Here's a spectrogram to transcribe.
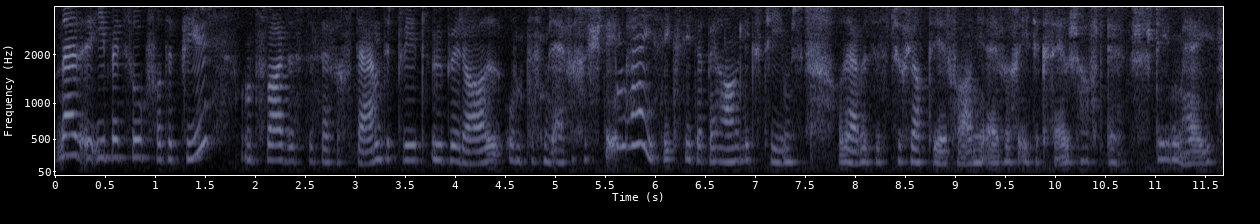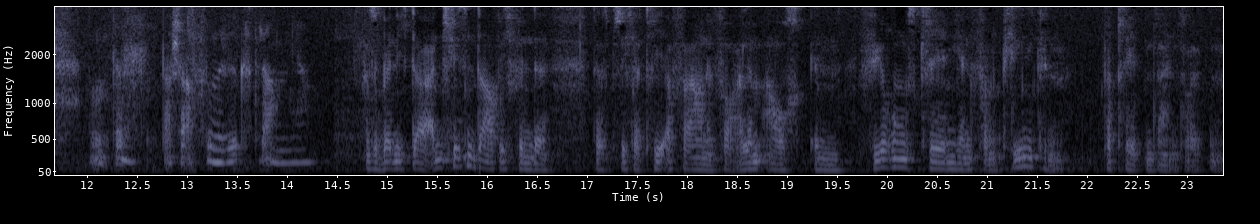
In Bezug von den Peers. Und zwar, dass das einfach Standard wird überall und dass wir einfach eine Stimme haben, sei es in den Behandlungsteams oder eben, dass Psychiatrie-Erfahrene einfach in der Gesellschaft eine Stimme haben. Und das, da schaffen wir wirklich dran, ja. Also wenn ich da anschließen darf, ich finde, dass Psychiatrieerfahrene vor allem auch in Führungsgremien von Kliniken vertreten sein sollten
